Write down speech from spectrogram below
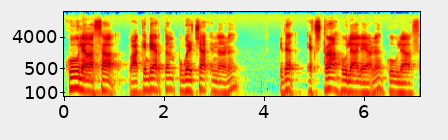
കൂലാസ വാക്കിന്റെ അർത്ഥം പുകഴ്ച എന്നാണ്. ഇത് എക്സ്ട്രാ ഹൂലാലയാണ്. കൂലാസ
